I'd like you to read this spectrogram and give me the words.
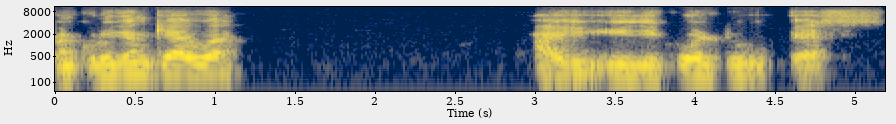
कंक्लूजन क्या हुआ I is equal to S.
